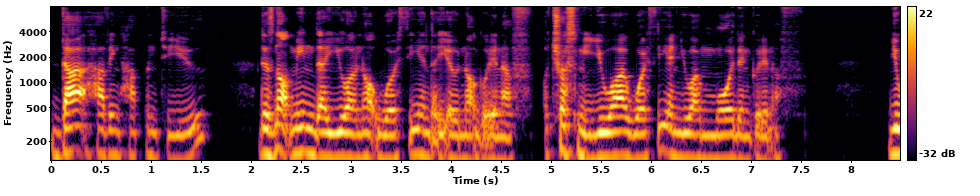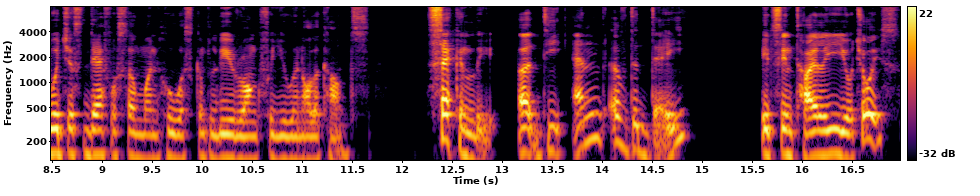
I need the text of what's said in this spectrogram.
that having happened to you does not mean that you are not worthy and that you're not good enough. Trust me, you are worthy and you are more than good enough. You were just there for someone who was completely wrong for you in all accounts. Secondly, at the end of the day, it's entirely your choice.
